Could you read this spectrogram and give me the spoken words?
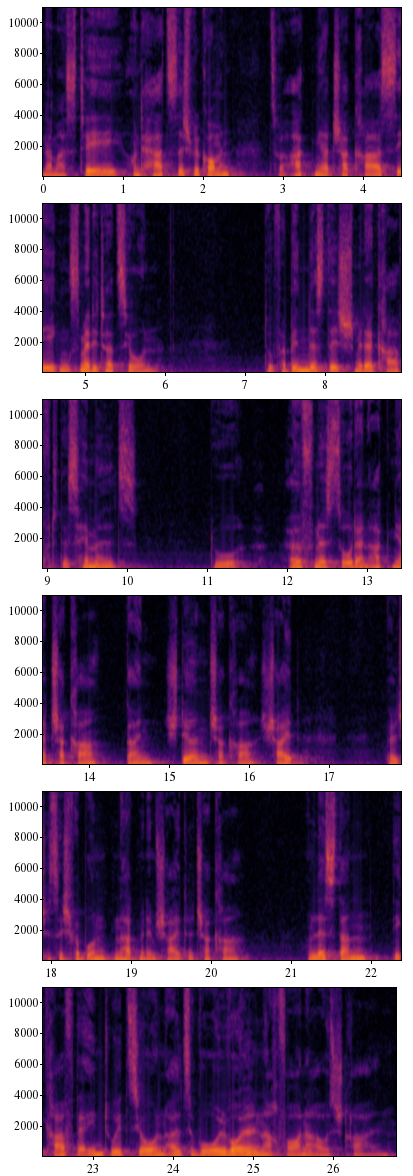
Namaste und herzlich willkommen zur Agnya Chakra Segensmeditation. Du verbindest dich mit der Kraft des Himmels. Du öffnest so dein Agnya Chakra, dein Stirnchakra, Scheit, welches sich verbunden hat mit dem Scheitelchakra und lässt dann die Kraft der Intuition als Wohlwollen nach vorne ausstrahlen.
